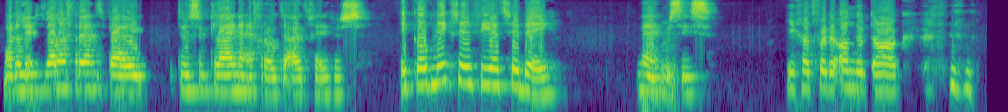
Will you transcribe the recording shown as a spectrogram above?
Maar er ligt wel een grens bij tussen kleine en grote uitgevers. Ik koop niks in via het CB. Nee, precies. Je gaat voor de underdog.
